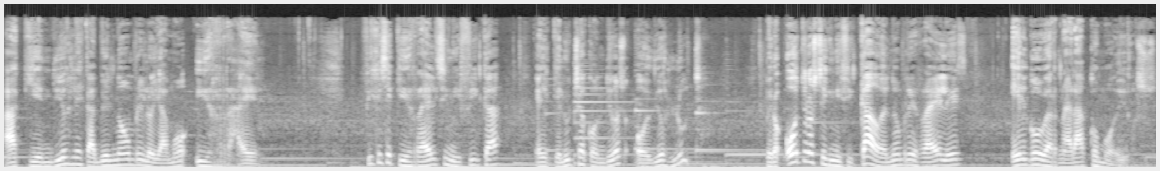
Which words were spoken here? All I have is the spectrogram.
A quien Dios le cambió el nombre y lo llamó Israel. Fíjese que Israel significa el que lucha con Dios o Dios lucha. Pero otro significado del nombre Israel es Él gobernará como Dios.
